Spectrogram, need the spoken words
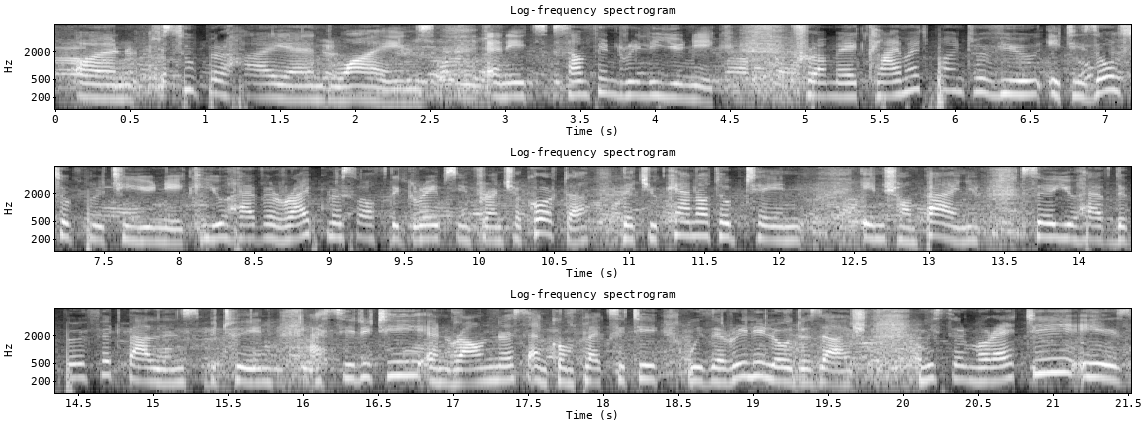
on super high-end wines, and it's something really unique. From a climate point of view, it is also pretty unique. You have a ripeness of the grapes in Franciacorta that you cannot obtain in Champagne. So you have the perfect balance between acidity and roundness and complexity with a really low dosage. Mr. Moretti is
